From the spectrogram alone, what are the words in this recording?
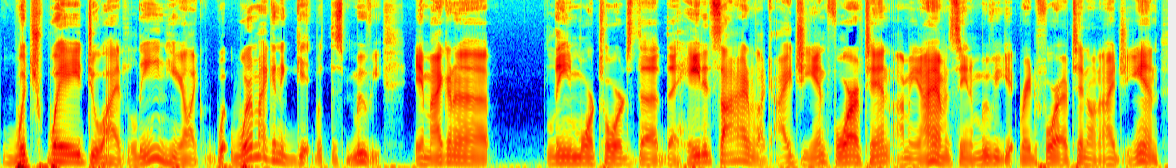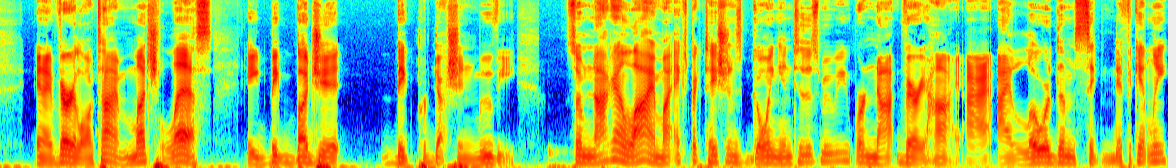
which way do I lean here? Like, wh- what am I going to get with this movie? Am I going to lean more towards the the hated side like IGN four out of ten? I mean, I haven't seen a movie get rated four out of ten on IGN in a very long time, much less a big budget, big production movie. So, I'm not gonna lie, my expectations going into this movie were not very high. I, I lowered them significantly.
